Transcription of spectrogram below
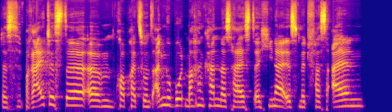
das breiteste ähm, Kooperationsangebot machen kann. Das heißt, äh, China ist mit fast allen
